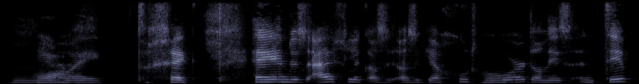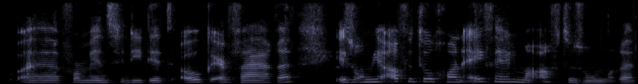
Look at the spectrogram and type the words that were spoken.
Mooi. Te gek. Hey, en dus eigenlijk, als, als ik jou goed hoor, dan is een tip uh, voor mensen die dit ook ervaren, is om je af en toe gewoon even helemaal af te zonderen.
